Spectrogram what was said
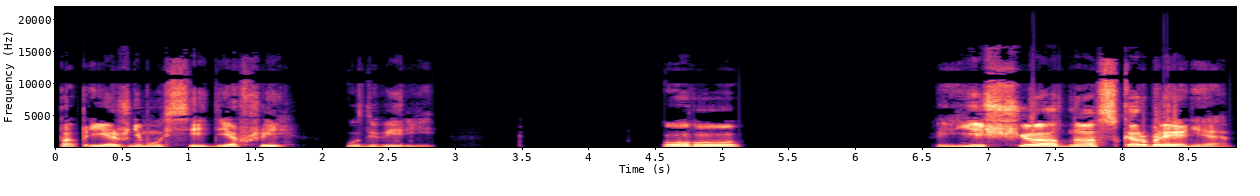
по-прежнему сидевший у двери. Ого! Еще одно оскорбление.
